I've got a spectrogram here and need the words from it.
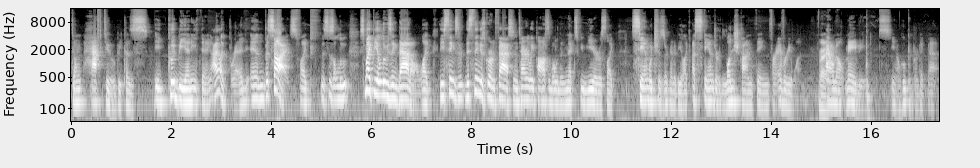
don't have to because it could be anything. I like bread, and besides, like this is a lo- this might be a losing battle. Like these things, this thing has grown fast. Entirely possible in the next few years, like sandwiches are going to be like a standard lunchtime thing for everyone. Right. I don't know. Maybe it's, you know who can predict that.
